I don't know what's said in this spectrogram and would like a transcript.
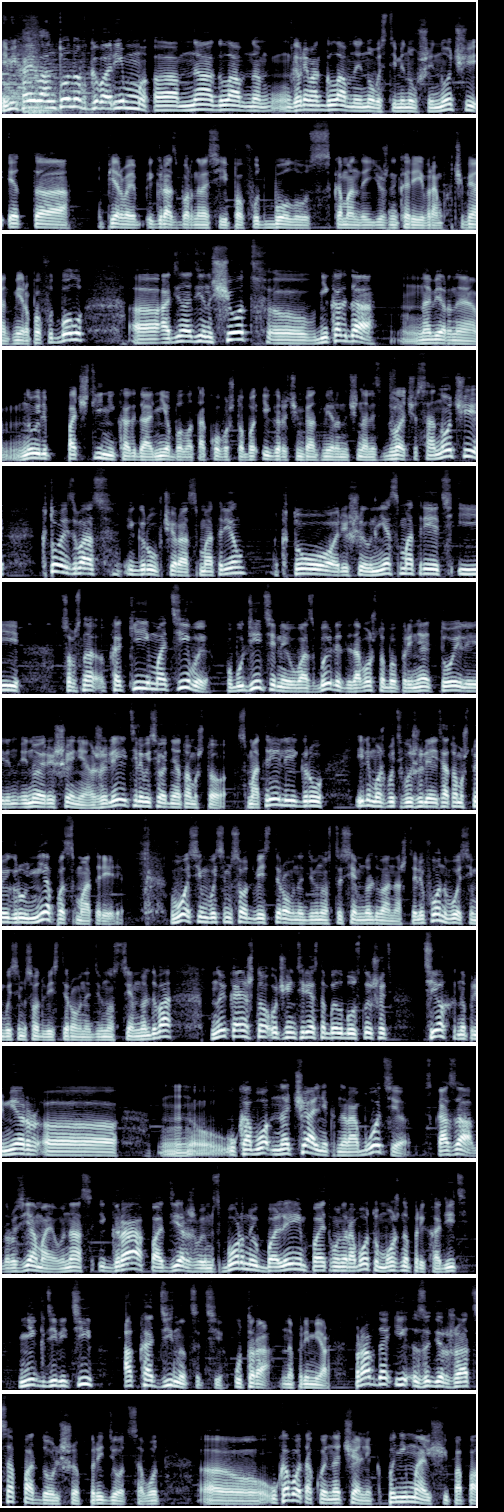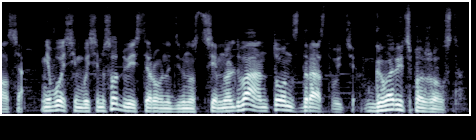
И Михаил Антонов говорим, э, на главном, говорим о главной новости минувшей ночи. Это Первая игра сборной России по футболу с командой Южной Кореи в рамках чемпионата мира по футболу. 1-1 счет. Э, никогда, наверное, ну или почти никогда не было такого, чтобы игры чемпионата мира начинались в 2 часа ночи. Кто из вас игру вчера смотрел? Кто решил не смотреть? И Собственно, какие мотивы побудительные у вас были для того, чтобы принять то или иное решение? Жалеете ли вы сегодня о том, что смотрели игру, или, может быть, вы жалеете о том, что игру не посмотрели? 8 800 200 ровно 9702 наш телефон, 8 800 200 ровно 9702. Ну и, конечно, очень интересно было бы услышать тех, например, э, у кого начальник на работе сказал, друзья мои, у нас игра, поддерживаем сборную, болеем, поэтому на работу можно приходить не к 9, а к 11 утра, например. Правда, и задержаться подольше придется. Вот э, у кого такой начальник, понимающий, попался? 8 800 200 ровно 9702. Антон, здравствуйте. Говорите, пожалуйста.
